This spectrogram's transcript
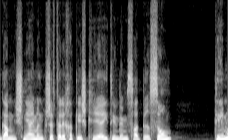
גם שנייה אם אני חושבת עליך כאיש קריאייטיב במשרד פרסום, תלמד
